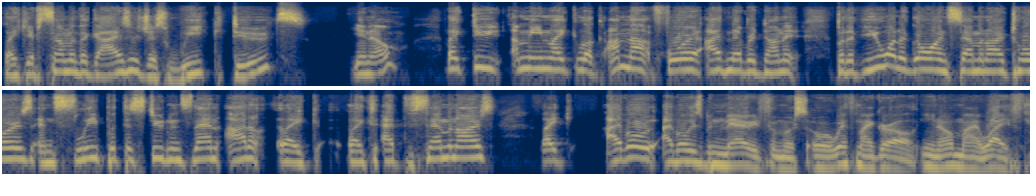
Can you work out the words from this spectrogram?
like if some of the guys are just weak dudes you know? Like dude i mean like look i'm not for it. I've never done it. But if you want to go on seminar tours and sleep with the students then i don't like like at the seminars like i've always, I've always been married from or with my girl you know my wife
